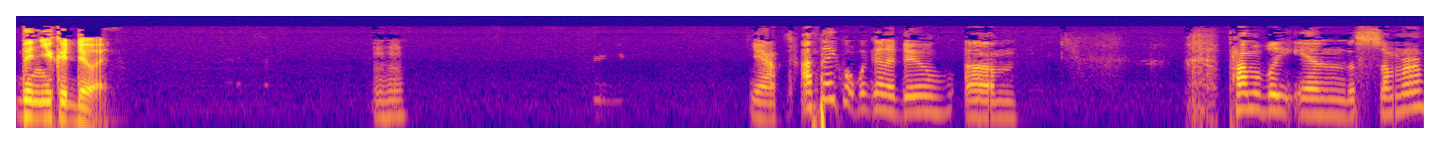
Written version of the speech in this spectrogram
then you could do it. hmm Yeah, I think what we're gonna do, um, probably in the summer,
